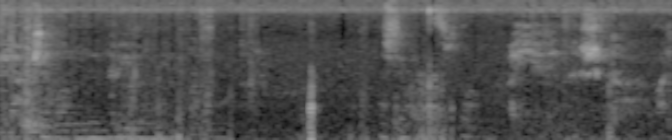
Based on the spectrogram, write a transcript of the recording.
Olha aquela mobília. Esta é a assustar. Ai, ainda chegar. Olha.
